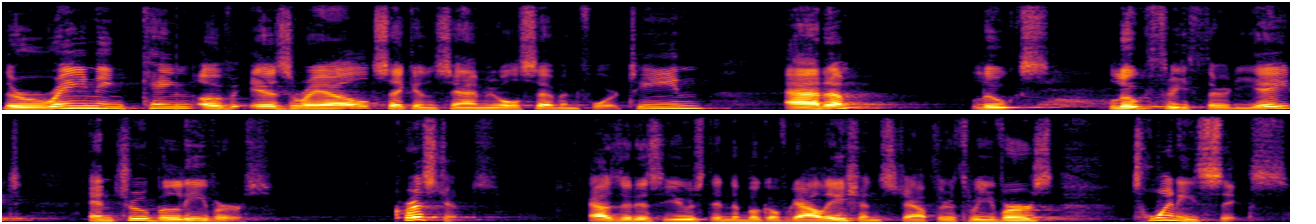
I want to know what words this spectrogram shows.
The reigning king of Israel, 2 Samuel 7:14. Adam, Luke's, Luke 3:38. And true believers, Christians, as it is used in the book of Galatians, chapter 3, verse 26.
